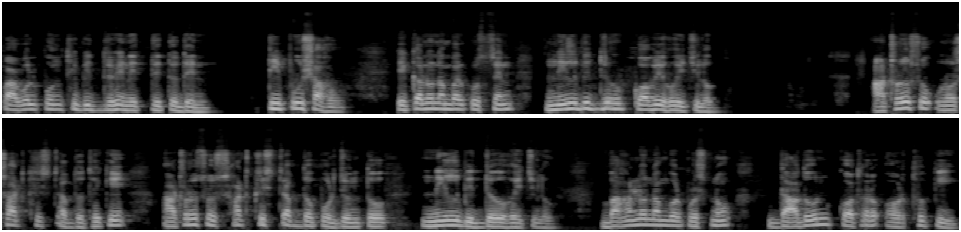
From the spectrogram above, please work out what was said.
পাগলপন্থী বিদ্রোহে নেতৃত্ব দেন? টিপু শাহ। একান্ন নম্বর কোশ্চেন নীল বিদ্রোহ কবে হয়েছিল? আঠেরোশো উনষাট খ্রিস্টাব্দ থেকে আঠেরোশো ষাট খ্রিস্টাব্দ পর্যন্ত নীল বিদ্রোহ হয়েছিল। বাহান্ন নম্বর প্রশ্ন দাদন কথার অর্থ কী?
